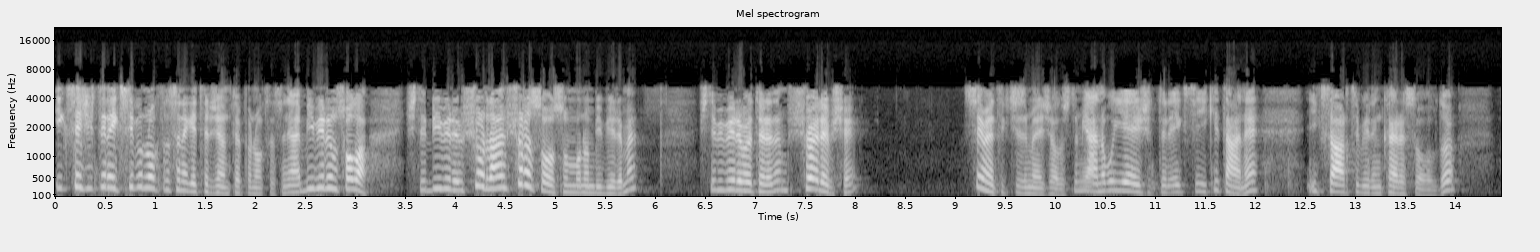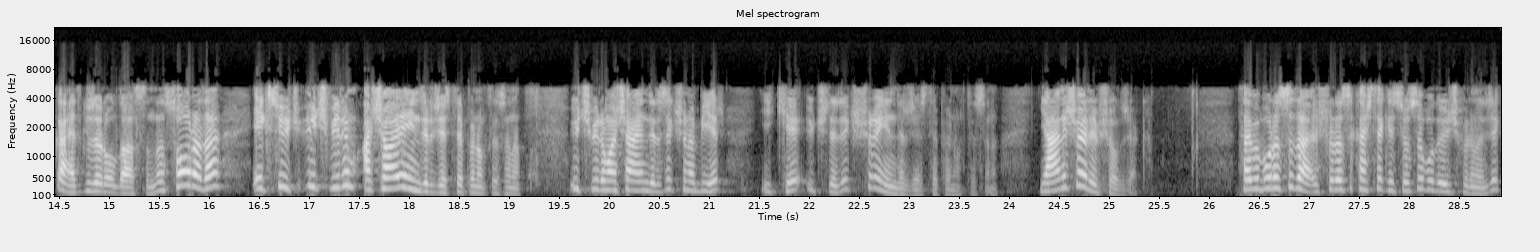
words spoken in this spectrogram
x eşittir eksi bir noktasına getireceğim tepe noktasını. Yani bir birim sola. İşte bir birim şuradan şurası olsun bunun bir birimi. İşte bir birim öteledim. Şöyle bir şey. Simetrik çizmeye çalıştım. Yani bu y eşittir eksi 2 tane x artı 1'in karesi oldu. Gayet güzel oldu aslında. Sonra da eksi 3. 3 birim aşağıya indireceğiz tepe noktasını. 3 birim aşağı indirirsek şuna 1, 2, 3 dedik. Şuraya indireceğiz tepe noktasını. Yani şöyle bir şey olacak. Tabi burası da şurası kaçta kesiyorsa bu da 3 birim olacak.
